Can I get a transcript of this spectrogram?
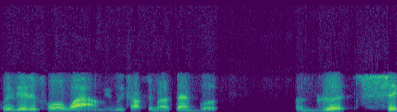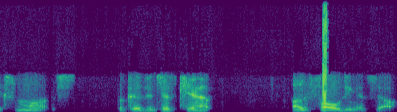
We did it for a while. I mean, we talked about that book a good six months because it just kept unfolding itself.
